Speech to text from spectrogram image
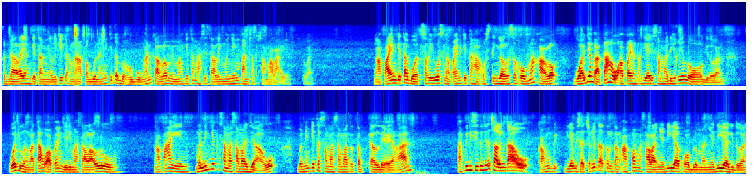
kendala yang kita miliki. Karena apa gunanya kita berhubungan kalau memang kita masih saling menyimpan satu sama lain gitu kan. Ngapain kita buat serius ngapain kita harus tinggal serumah kalau gue aja nggak tahu apa yang terjadi sama diri lo gitu kan gue juga nggak tahu apa yang jadi masalah lu ngapain? Mending kita sama-sama jauh mending kita sama-sama tetap LDRan tapi di situ kita saling tahu kamu dia bisa cerita tentang apa masalahnya dia problemanya dia gitu kan.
